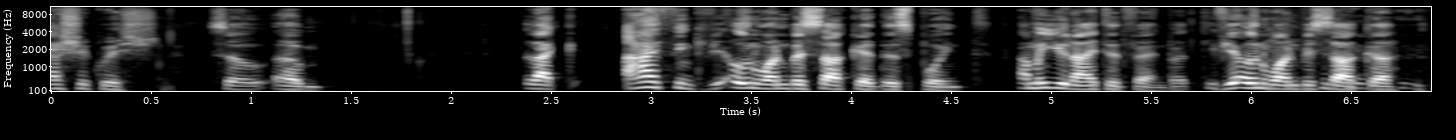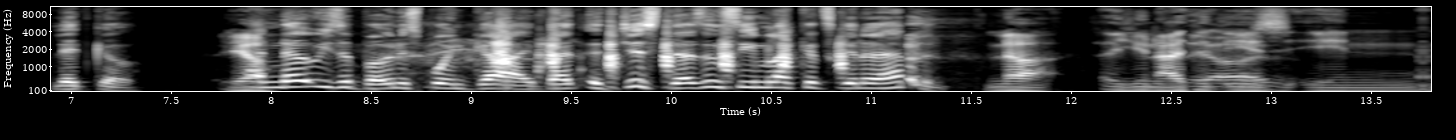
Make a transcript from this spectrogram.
Ash a question. So, um, like, I think if you own Wan Bissaka at this point, I'm a United fan, but if you own Wan Bissaka, let go. Yeah. I know he's a bonus point guy, but it just doesn't seem like it's going to happen. No, United are- is in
